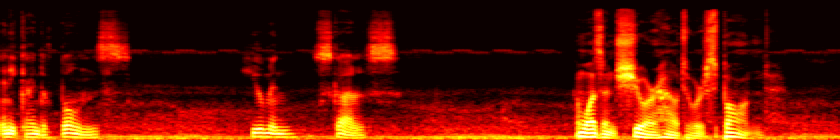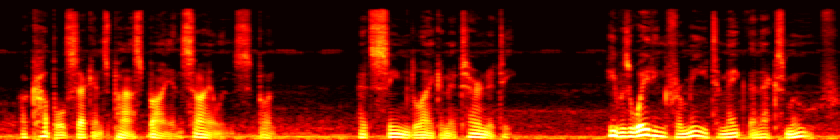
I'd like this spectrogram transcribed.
any kind of bones. Human skulls. I wasn't sure how to respond. A couple seconds passed by in silence, but it seemed like an eternity. He was waiting for me to make the next move.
